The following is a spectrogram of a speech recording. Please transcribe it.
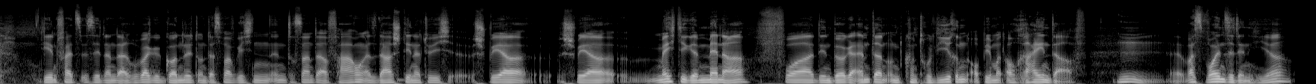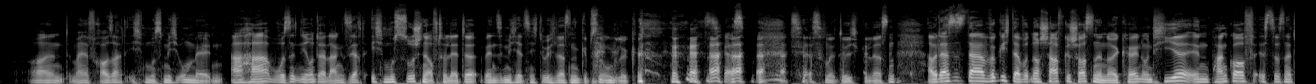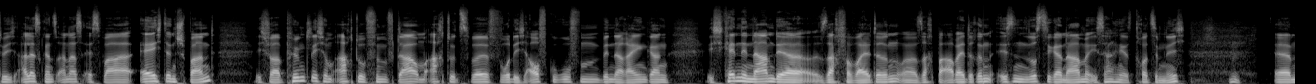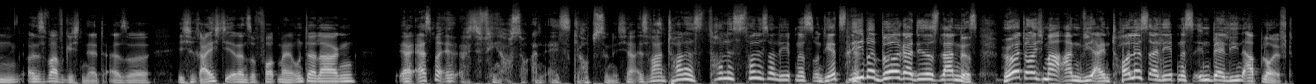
jedenfalls ist sie dann darüber gegondelt und das war wirklich eine interessante Erfahrung. Also da stehen natürlich schwer, schwer mächtige Männer vor den Bürgerämtern und kontrollieren, ob jemand auch rein darf. Hm. Äh, was wollen sie denn hier? Und meine Frau sagt, ich muss mich ummelden. Aha, wo sind die Unterlagen? Sie sagt, ich muss so schnell auf Toilette. Wenn Sie mich jetzt nicht durchlassen, gibt es ein Unglück. sie erstmal erst durchgelassen. Aber das ist da wirklich, da wird noch scharf geschossen in Neukölln. Und hier in Pankow ist das natürlich alles ganz anders. Es war echt entspannt. Ich war pünktlich um 8.05 Uhr da. Um 8.12 Uhr wurde ich aufgerufen, bin da reingegangen. Ich kenne den Namen der Sachverwalterin oder Sachbearbeiterin. Ist ein lustiger Name. Ich sage ihn jetzt trotzdem nicht. Hm. Ähm, und es war wirklich nett. Also ich reichte ihr dann sofort meine Unterlagen. Ja, erstmal, äh, es fing auch so an, ey, das glaubst du nicht, ja? Es war ein tolles, tolles, tolles Erlebnis. Und jetzt, liebe Bürger dieses Landes, hört euch mal an, wie ein tolles Erlebnis in Berlin abläuft.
